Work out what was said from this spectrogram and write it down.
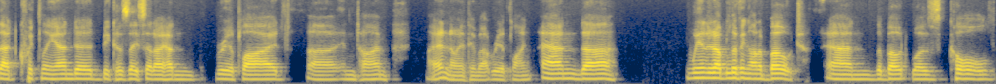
that quickly ended because they said I hadn't reapplied uh, in time. I didn't know anything about reapplying. And uh, we ended up living on a boat and the boat was cold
